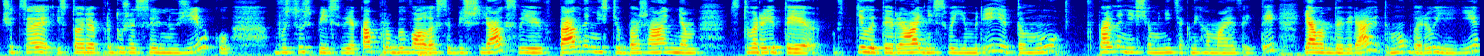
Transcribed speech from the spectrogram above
що це історія про дуже сильну жінку в суспільстві, яка пробивала собі шлях своєю впевненістю, бажанням створити, втілити реальність свої мрії. Тому впевнені, що мені ця книга має зайти. Я вам довіряю, тому беру її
